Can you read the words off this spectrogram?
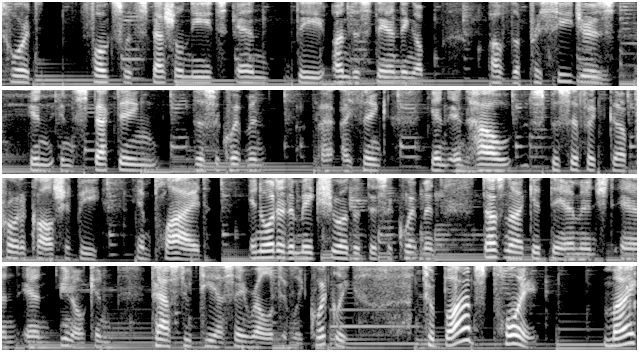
toward folks with special needs and the understanding of, of the procedures in inspecting this equipment, I, I think, and, and how specific uh, protocol should be implied in order to make sure that this equipment does not get damaged and, and you know can pass through TSA relatively quickly. To Bob's point, my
